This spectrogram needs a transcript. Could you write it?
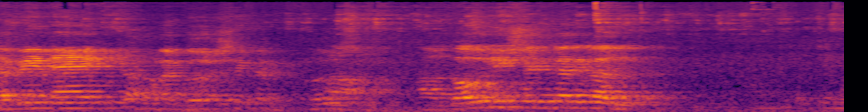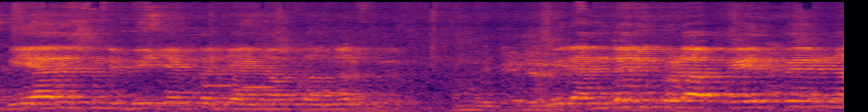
రవి నాయక్ ఆ, గౌరీ శంకర్ గారు బీఆర్ఎస్ నుండి బీజేపీలో జాయిన్ అవుతా ఉన్నారు. మీరందరికీ కూడా పేరు పేరున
